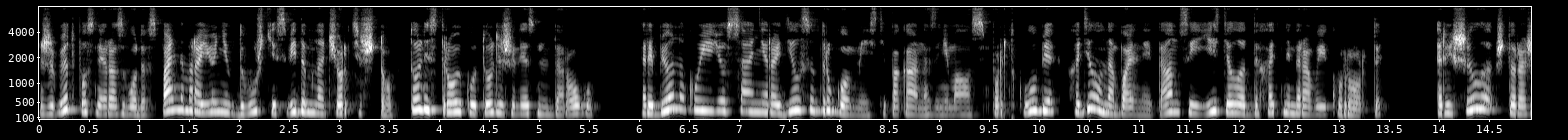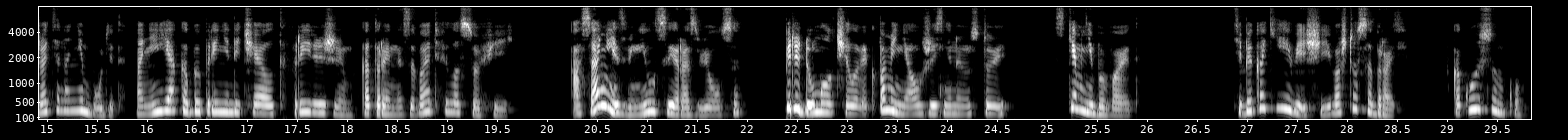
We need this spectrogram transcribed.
Живет после развода в спальном районе в двушке с видом на черти что, то ли стройку, то ли железную дорогу. Ребенок у ее Сани родился в другом месте, пока она занималась в спортклубе, ходила на бальные танцы и ездила отдыхать на мировые курорты. Решила, что рожать она не будет. Они якобы приняли child-free режим, который называют философией. А Саня извинился и развелся. Передумал человек, поменял жизненный устой. С кем не бывает. Тебе какие вещи и во что собрать? В какую сумку?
